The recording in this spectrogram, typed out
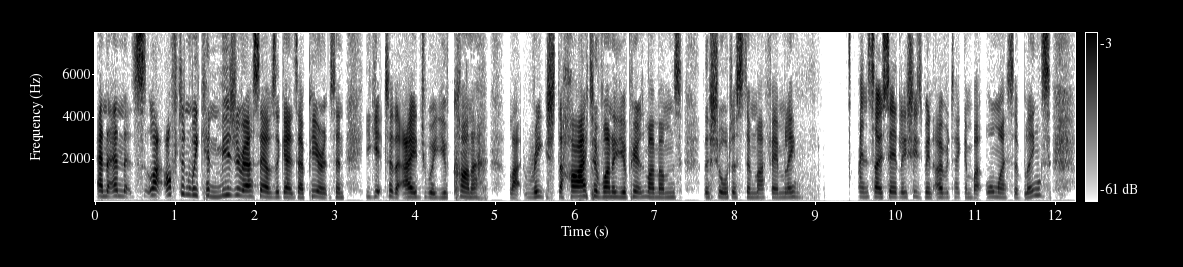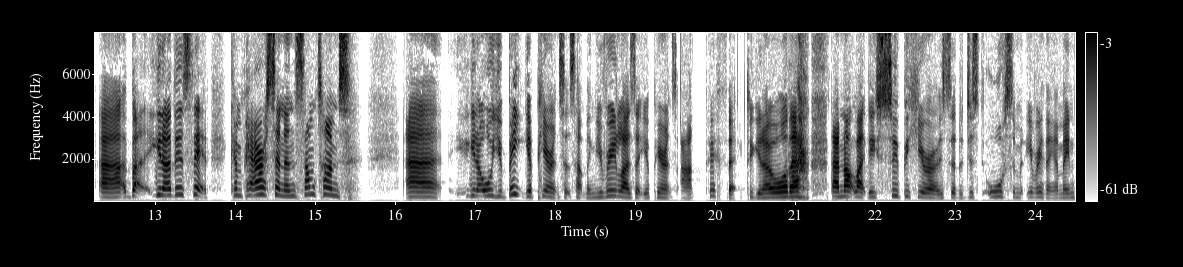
And, and it's like often we can measure ourselves against our parents and you get to the age where you've kind of like reached the height of one of your parents. My mum's the shortest in my family. And so sadly, she's been overtaken by all my siblings. Uh, but, you know, there's that comparison, and sometimes uh, you know, or you beat your parents at something, you realize that your parents aren't perfect, you know, or they're, they're not like these superheroes that are just awesome at everything. I mean,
